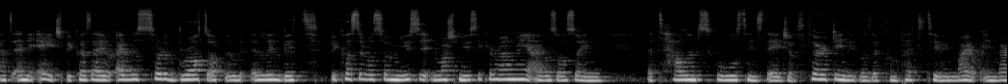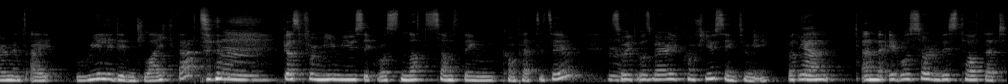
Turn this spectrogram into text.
at any age because I, I was sort of brought up a, a little bit because there was so music much music around me. I was also in a talent school since the age of 13. It was a competitive environment. I really didn't like that mm. because for me music was not something competitive mm. so it was very confusing to me but yeah. then and it was sort of this thought that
